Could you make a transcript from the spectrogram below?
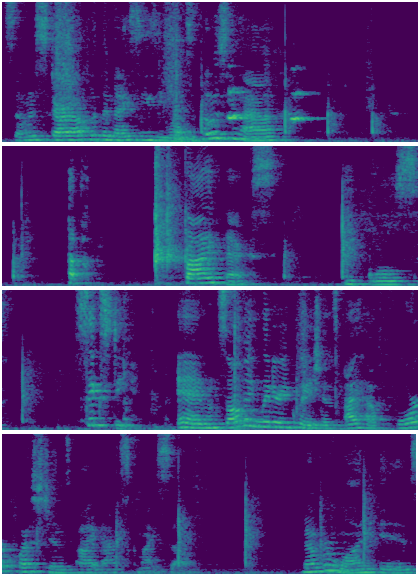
so I'm going to start off with a nice easy one. Suppose you have uh, 5x equals 60. And when solving linear equations, I have four questions I ask myself. Number one is,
